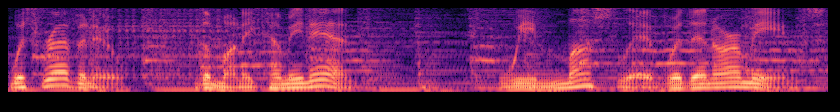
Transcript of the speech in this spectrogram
with revenue, the money coming in. We must live within our means.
